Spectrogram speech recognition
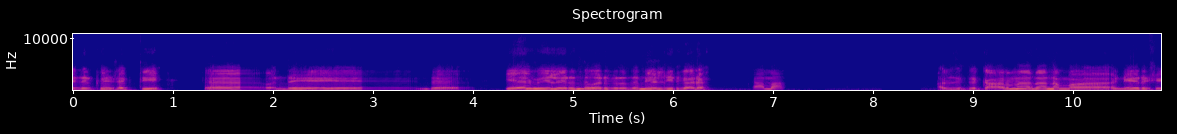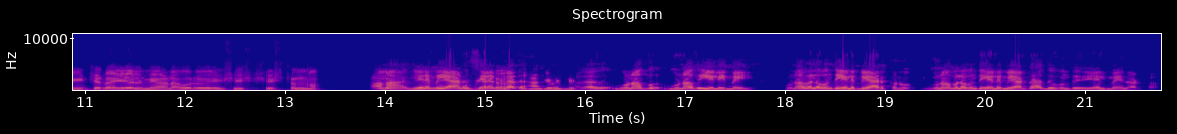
எதிர்க்கும் சக்தி வந்து இந்த ஏழ்மையிலிருந்து வருகிறதுன்னு எழுதியிருக்காரு. ஆமா. அதுக்கு காரணம் அதான் நம்ம நேரு சிகிச்சை தான் ஏழ்மையான ஒரு சிஸ்டம் தான். ஆமா எளிமையான செலவில்லாத அதாவது உணவு உணவு எளிமை. உணவுல வந்து எளிமையா இருக்கணும். உணவுல வந்து எளிமையா இருந்தா அது வந்து ஏழ்மைன்னு அர்த்தம்.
